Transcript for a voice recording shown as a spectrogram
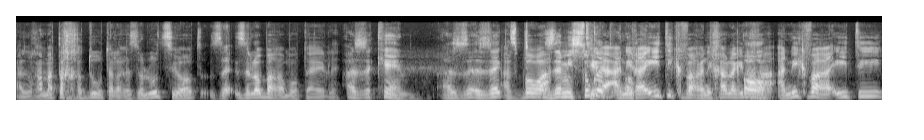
על רמת החדות, על הרזולוציות, זה, זה לא ברמות האלה. אז זה כן. אז זה, זה, אז בוא, זה מסוג... תראה, הד- אני אוקיי. ראיתי כבר, אני חייב להגיד או. לך, אני כבר ראיתי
